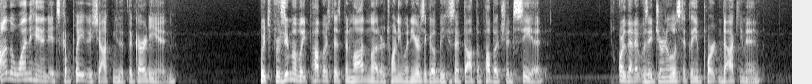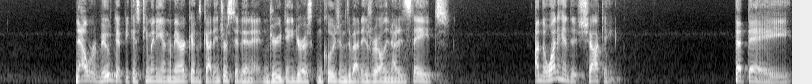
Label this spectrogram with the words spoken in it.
on the one hand, it's completely shocking that The Guardian, which presumably published this bin Laden letter 21 years ago because they thought the public should see it, or that it was a journalistically important document, now removed it because too many young Americans got interested in it and drew dangerous conclusions about Israel and the United States. On the one hand, it's shocking that they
